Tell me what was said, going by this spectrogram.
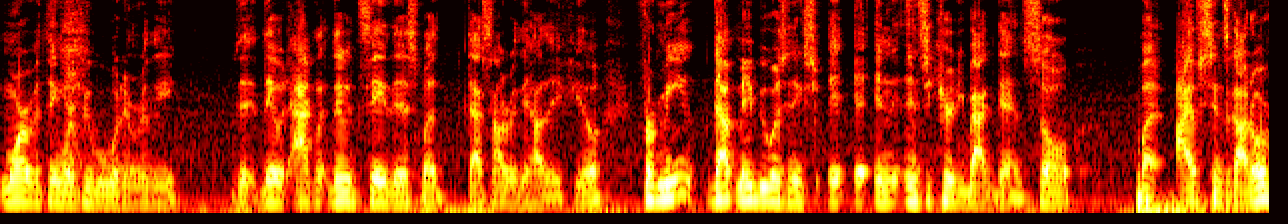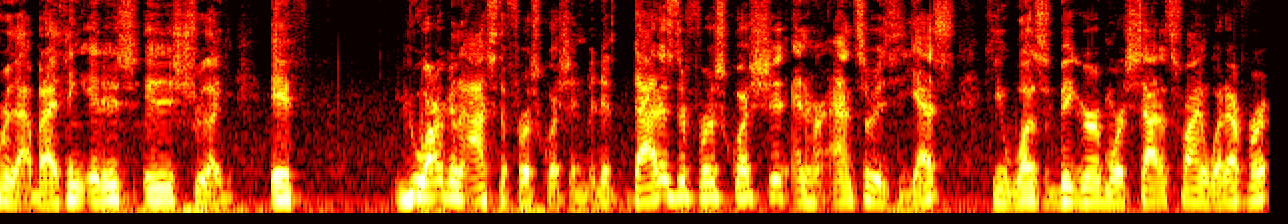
more of a thing where people wouldn't really. They, they would act like they would say this, but that's not really how they feel. For me, that maybe was an, ex- i- i- an insecurity back then. So, but I've since got over that. But I think it is it is true. Like if you are gonna ask the first question, but if that is the first question and her answer is yes, he was bigger, more satisfying, whatever.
